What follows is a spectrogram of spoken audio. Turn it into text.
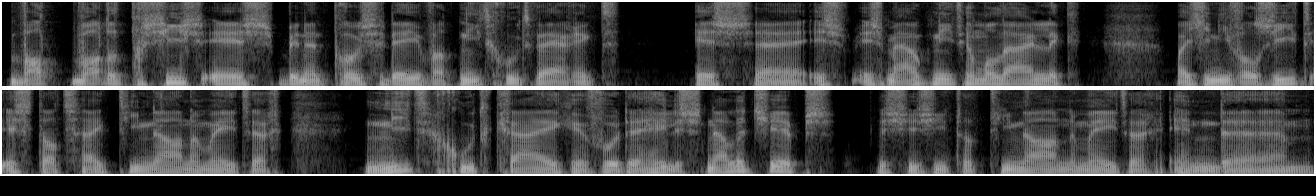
wat, wat het precies is binnen het procedé wat niet goed werkt, is, eh, is, is mij ook niet helemaal duidelijk. Wat je in ieder geval ziet, is dat zij 10 nanometer niet goed krijgen voor de hele snelle chips. Dus je ziet dat 10 nanometer in de,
